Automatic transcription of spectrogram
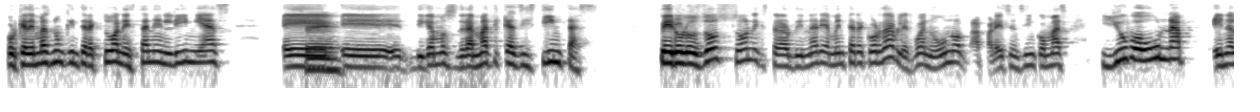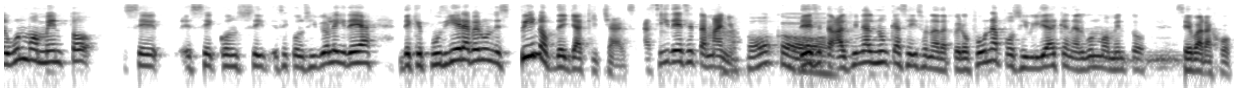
porque además nunca interactúan, están en líneas, eh, eh, digamos, dramáticas distintas, pero los dos son extraordinariamente recordables. Bueno, uno aparece en cinco más y hubo una, en algún momento se, se, concibió la idea de que pudiera haber un spin-off de Jackie Charles, así de ese tamaño. poco? al final nunca se hizo nada, pero fue una posibilidad que en algún momento se barajó.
